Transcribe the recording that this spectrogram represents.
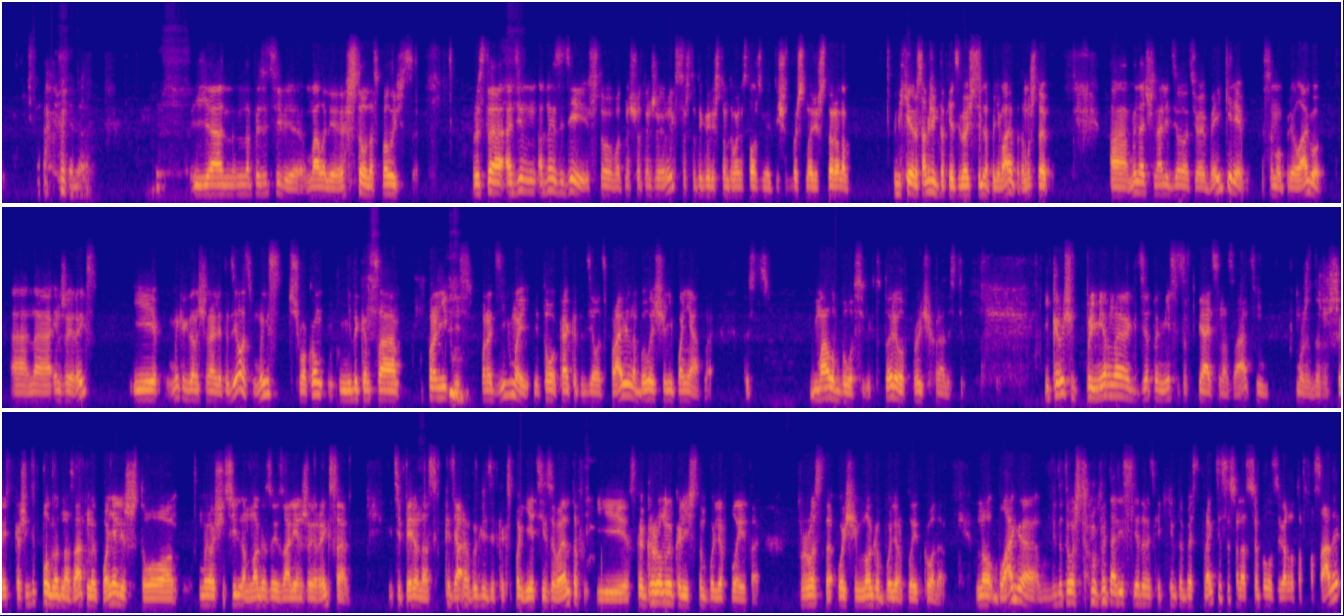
Я на позитиве, мало ли, что у нас получится. Просто один, одна из идей, что вот насчет NGRX, что ты говоришь, что он довольно сложный, ты сейчас больше смотришь в сторону behavior subject я тебя очень сильно понимаю, потому что а, мы начинали делать UI Bakery, саму прилагу, а, на NGRX, и мы, когда начинали это делать, мы с чуваком не до конца прониклись парадигмой, и то, как это делать правильно, было еще непонятно. То есть мало было всяких туториалов, прочих радостей. И, короче, примерно где-то месяцев пять назад, может, даже шесть, короче, где-то полгода назад мы поняли, что мы очень сильно много завязали NGRX, и теперь у нас Кадяра выглядит как спагетти из ивентов и с огромным количеством бойлерплейта. Просто очень много бойлерплейт кода. Но благо, ввиду того, что мы пытались следовать каким-то best practices, у нас все было завернуто в фасады,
